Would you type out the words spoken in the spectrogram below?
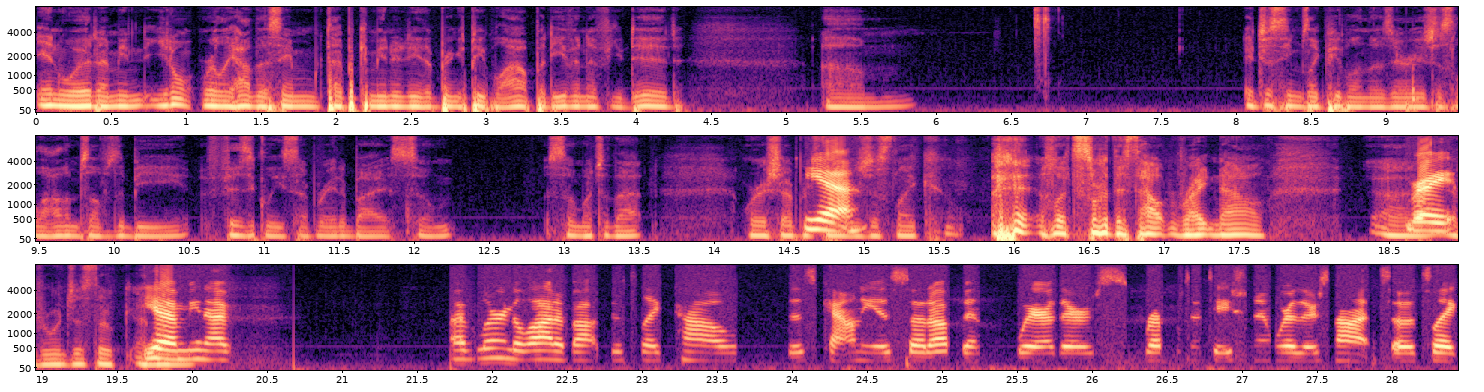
Inwood. I mean, you don't really have the same type of community that brings people out, but even if you did, um, it just seems like people in those areas just allow themselves to be physically separated by so so much of that. Whereas Shepherd's yeah. is just like, let's sort this out right now. Uh, right. Everyone just okay. Yeah, I mean, I've I've learned a lot about just like how this county is set up and where there's representation and where there's not. So it's like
